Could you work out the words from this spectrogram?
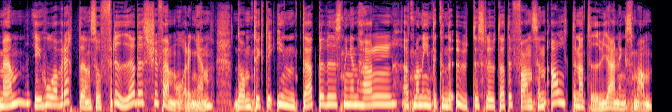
Men i hovrätten så friades 25-åringen. De tyckte inte att bevisningen höll, att man inte kunde utesluta att det fanns en alternativ gärningsman.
